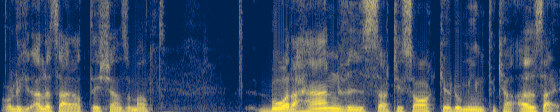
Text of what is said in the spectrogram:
Och, eller så här att det känns som att båda hänvisar till saker de inte kan, alltså så här.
